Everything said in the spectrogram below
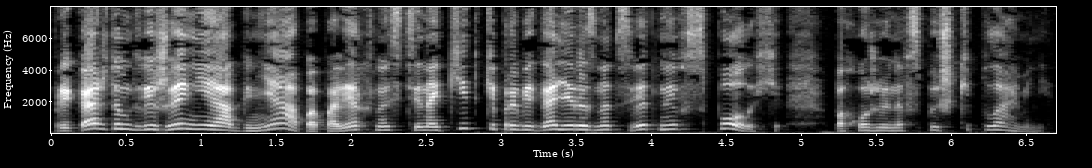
При каждом движении огня по поверхности накидки пробегали разноцветные всполохи, похожие на вспышки пламени.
